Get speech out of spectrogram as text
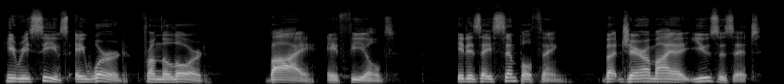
he receives a word from the Lord buy a field. It is a simple thing, but Jeremiah uses it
